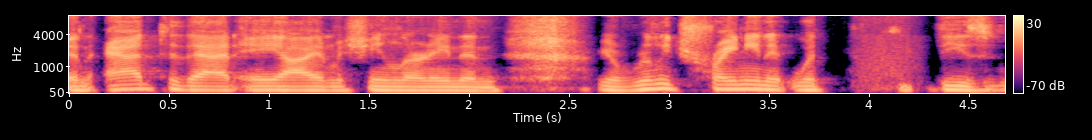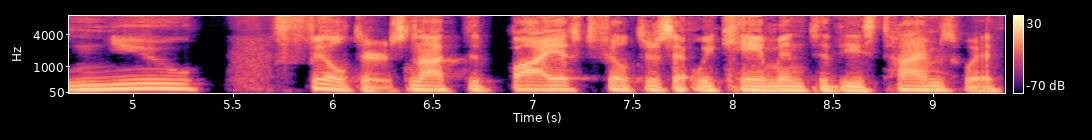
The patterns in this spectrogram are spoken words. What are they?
and add to that AI and machine learning and you know really training it with these new filters, not the biased filters that we came into these times with.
